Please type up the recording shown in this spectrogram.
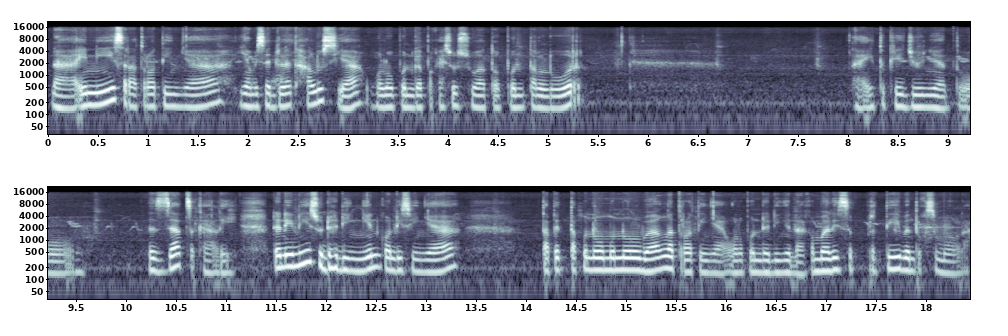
Nah, ini serat rotinya yang bisa dilihat halus ya, walaupun gak pakai susu ataupun telur. Nah, itu kejunya tuh. Lezat sekali. Dan ini sudah dingin kondisinya, tapi tetap menul-menul banget rotinya walaupun udah dingin. Nah, kembali seperti bentuk semula.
